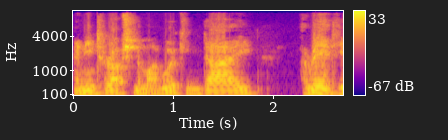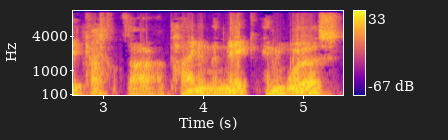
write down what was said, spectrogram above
an interruption of my working day, around here customers are a pain in the neck and worse,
